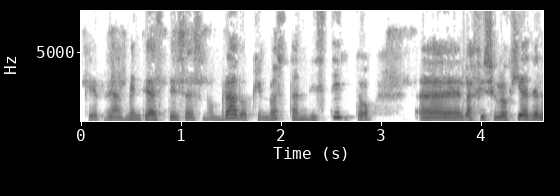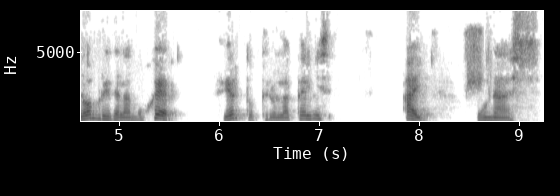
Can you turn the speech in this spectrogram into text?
que realmente has nombrado, que no es tan distinto eh, la fisiología del hombre y de la mujer, ¿cierto? Pero la pelvis hay unas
